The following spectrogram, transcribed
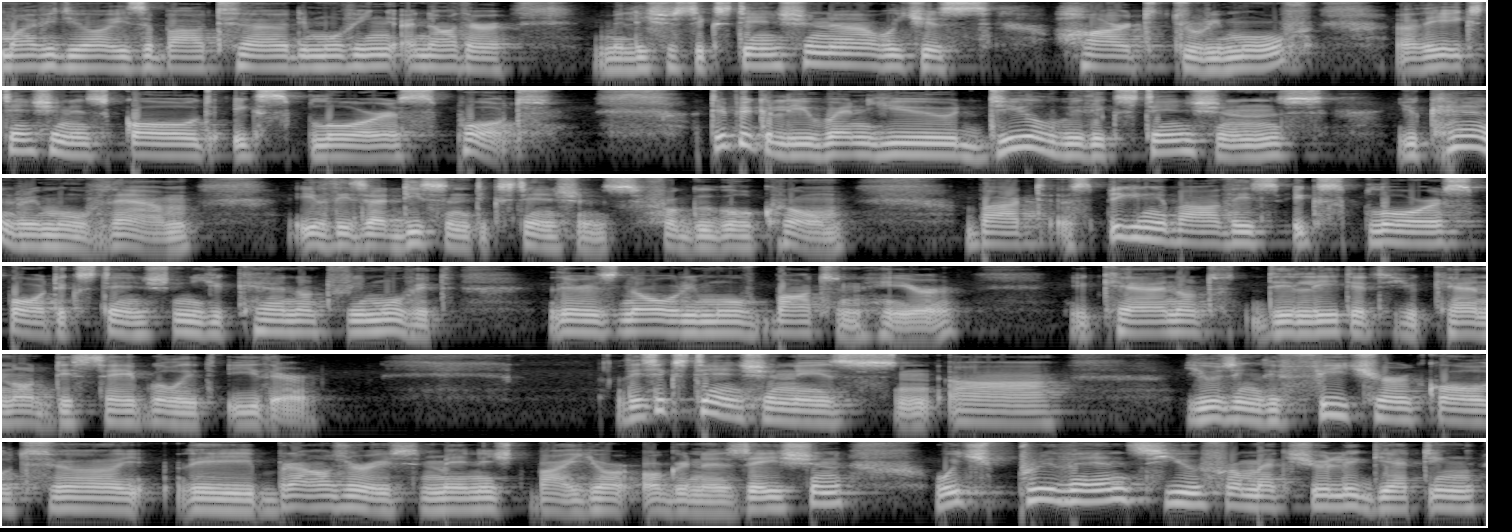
My video is about uh, removing another malicious extension uh, which is hard to remove. Uh, the extension is called Explore Spot. Typically when you deal with extensions you can remove them if these are decent extensions for Google Chrome. But speaking about this Explore Spot extension you cannot remove it. There is no remove button here. You cannot delete it, you cannot disable it either. This extension is uh, using the feature called uh, the browser is managed by your organization which prevents you from actually getting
